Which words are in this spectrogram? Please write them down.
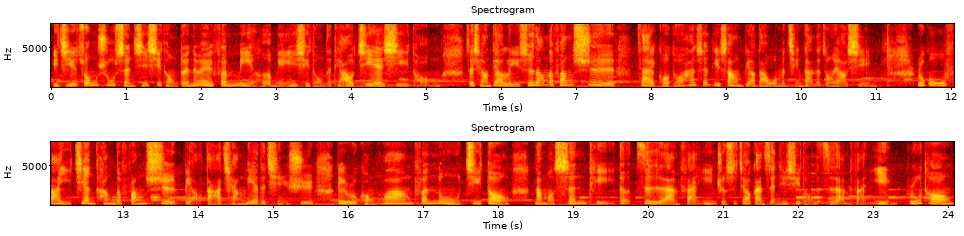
以及中枢神经系统对内分泌和免疫系统的调节系统。这强调了以适当的方式。是在口头和身体上表达我们情感的重要性。如果无法以健康的方式表达强烈的情绪，例如恐慌、愤怒、激动，那么身体的自然反应就是交感神经系统的自然反应。如同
